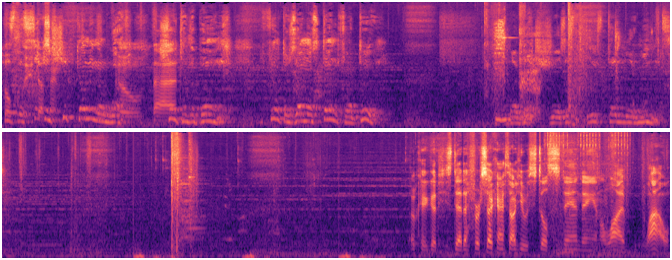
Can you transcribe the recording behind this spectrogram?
Hopefully the it second doesn't ship coming or what? go bad. Chill to the bone. The filter's almost done for two. My watch shows us at least ten more minutes. Okay, good, he's dead. For a second I thought he was still standing and alive. Wow.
